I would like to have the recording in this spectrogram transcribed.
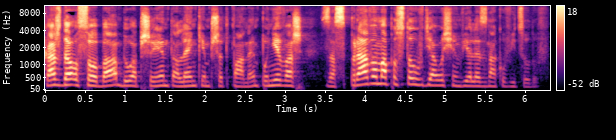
Każda osoba była przejęta lękiem przed Panem, ponieważ za sprawą apostołów działo się wiele znaków i cudów.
